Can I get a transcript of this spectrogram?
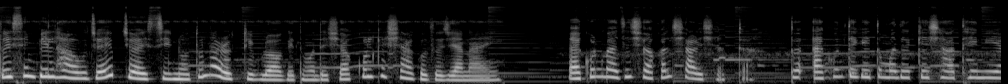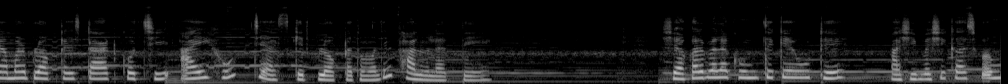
তুই সিম্পল ওয়াইফ জয়শ্রীর নতুন আর একটি ব্লগে তোমাদের সকলকে স্বাগত জানাই। এখন বাজে সকাল সাড়ে সাতটা। তো এখন থেকেই তোমাদেরকে সাথে নিয়ে আমার ব্লগটা স্টার্ট করছি। আই হোপ যে আজকের ব্লগটা তোমাদের ভালো লাগবে। সকালবেলা ঘুম থেকে উঠে আশিপাশি কাজকর্ম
